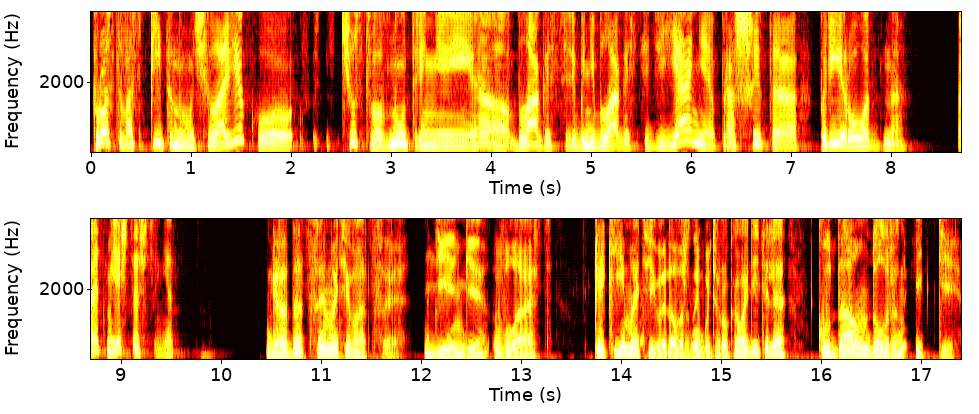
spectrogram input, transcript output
просто воспитанному человеку чувство внутренней э, благости либо неблагости деяния прошито природно. Поэтому я считаю, что нет. Градация мотивации. Деньги, власть. Какие мотивы должны быть у руководителя, куда он должен идти?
